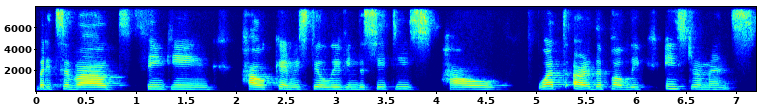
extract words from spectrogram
But it's about thinking how can we still live in the cities? How, what are the public instruments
